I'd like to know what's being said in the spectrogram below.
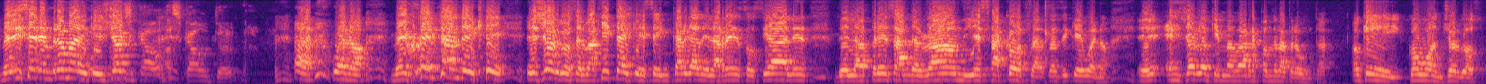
me dicen en broma de que George... as counter. Ah, bueno, me cuentan de que es Yorgos, el bajista, el que se encarga de las redes sociales, de la prensa underground y esas cosas. Así que bueno, eh, es Yorgos quien me va a responder la pregunta. Ok, go on, Yorgos.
